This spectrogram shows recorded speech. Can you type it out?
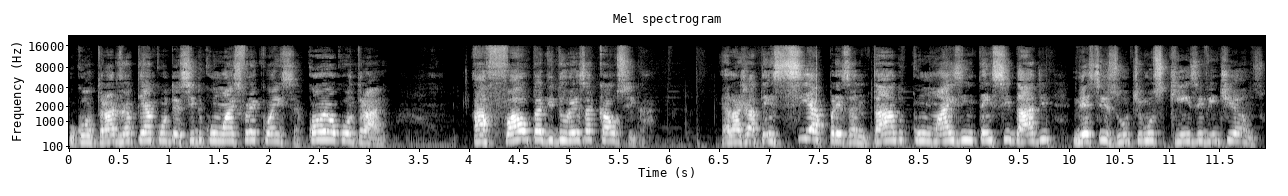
O contrário já tem acontecido com mais frequência. Qual é o contrário? A falta de dureza cálcica. Ela já tem se apresentado com mais intensidade nesses últimos 15, 20 anos.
